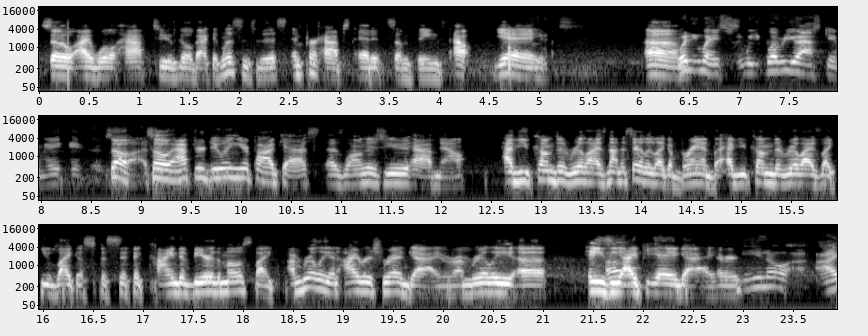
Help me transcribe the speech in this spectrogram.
So I will have to go back and listen to this and perhaps edit some things out. Yay! Yes. Um, What, anyways, what were you asking? So so after doing your podcast, as long as you have now, have you come to realize not necessarily like a brand, but have you come to realize like you like a specific kind of beer the most? Like I'm really an Irish red guy, or I'm really a hazy Um, IPA guy, or You know, I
